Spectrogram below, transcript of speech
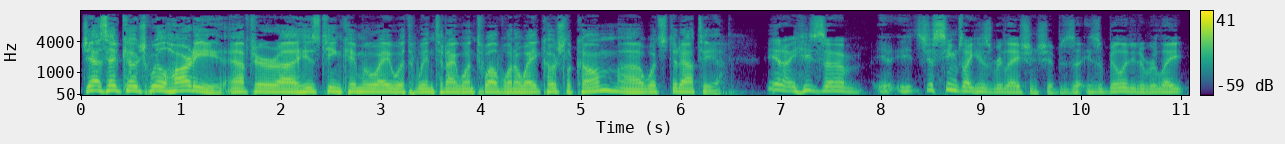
Jazz head coach Will Hardy, after uh, his team came away with win tonight, 112 108. Coach LaComb, uh, what stood out to you? You know, he's uh, it just seems like his relationship, his, his ability to relate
